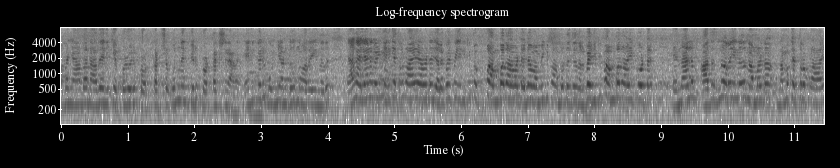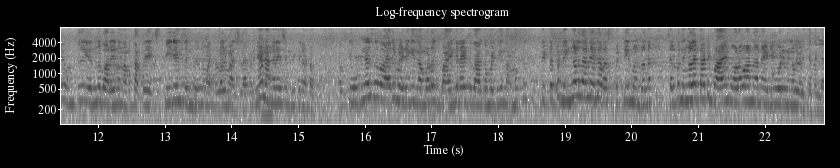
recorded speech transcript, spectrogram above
അപ്പൊ ഞാൻ പറഞ്ഞു അത് എനിക്ക് എപ്പോഴും ഒരു പ്രൊട്ടക്ഷൻ ഒന്ന് എനിക്കൊരു പ്രൊട്ടക്ഷനാണ് എനിക്കൊരു കുഞ്ഞുണ്ട് എന്ന് പറയുന്നത്. ഞാൻ കല്യാണം കഴിഞ്ഞ് എനിക്ക് എത്ര പ്രായമാവട്ടെ? ചിലപ്പോൾ ഇപ്പൊ എനിക്കിപ്പോൾ ഇപ്പൊ അമ്പതാവട്ടെ? എന്റെ മമ്മിക്ക് ഇപ്പൊ അമ്പത്തഞ്ച് ചിലപ്പോൾ എനിക്കിപ്പോൾ അമ്പതായിക്കോട്ടെ? എന്നാലും അതെന്ന് പറയുന്നത് നമ്മുടെ നമുക്ക് എത്ര പ്രായമുണ്ട് എന്ന് പറയുന്നത് നമുക്ക് അത്ര എക്സ്പീരിയൻസ് ഉണ്ട് എന്ന് മറ്റുള്ളവർ മനസ്സിലാക്കണം. ഞാൻ അങ്ങനെ ചിന്തിക്കണം കേട്ടോ. ക്യൂട്ട്നെസ് വാരി മെഴുകി നമ്മൾ ഭയങ്കരമായിട്ട് ഇതാക്കുമ്പോഴത്തേക്കും നമുക്ക് കിട്ടപ്പോൾ നിങ്ങൾ തന്നെ എന്നെ റെസ്പെക്ട് ചെയ്യുന്നുണ്ടെന്ന്. ചിലപ്പോൾ നിങ്ങളെക്കാട്ടി പ്രായം കുറവാണെന്ന് തന്നെ ഇടികൂടി നിങ്ങൾ വിളിക്കത്തില്ല?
